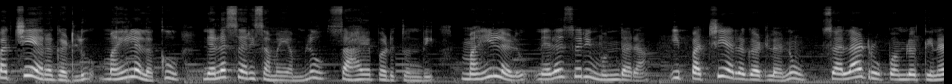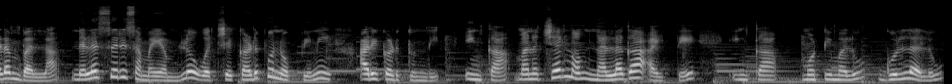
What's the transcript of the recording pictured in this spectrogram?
పచ్చి ఎర్రగడ్డలు మహిళలకు నెలసరి సమయంలో సహాయపడుతుంది. మహిళలు నెలసరి ముందర ఈ పచ్చి ఎర్రగడ్డలను సలాడ్ రూపంలో తినడం వల్ల నెలసరి సమయంలో వచ్చే కడుపు నొప్పిని అరికడుతుంది. ఇంకా మన చర్మం నల్లగా అయితే ఇంకా మొటిమలు గుల్లలు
